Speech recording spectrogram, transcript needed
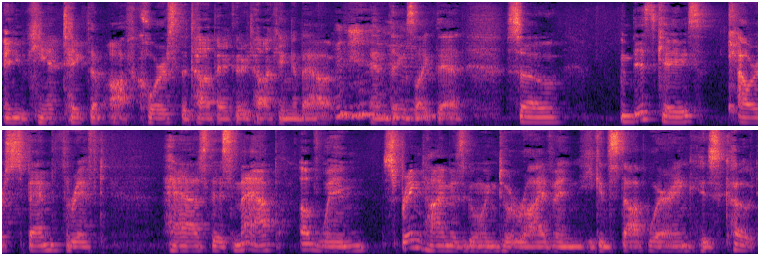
and you can't take them off course the topic they're talking about and things like that. So in this case, our spendthrift has this map of when springtime is going to arrive and he can stop wearing his coat.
